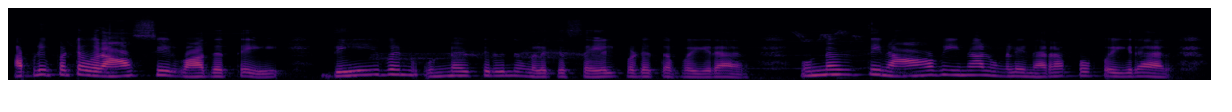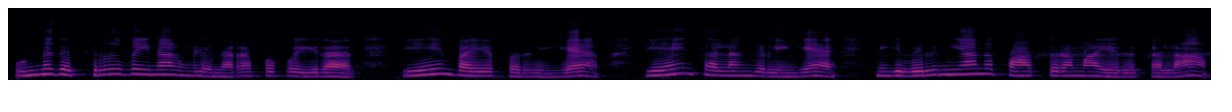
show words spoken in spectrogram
அப்படிப்பட்ட ஒரு ஆசீர்வாதத்தை தேவன் உன்னதத்திலிருந்து உங்களுக்கு செயல்படுத்த போகிறார். உன்னதத்தின் ஆவியினால் உங்களை நிரப்ப போகிறார். உன்னத கிருபையினால் உங்களை நிரப்ப போகிறார். ஏன் பயப்படுறீங்க? ஏன் கலங்குறீங்க? நீங்கள் வெறுமையான பாத்திரமாக இருக்கலாம்.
